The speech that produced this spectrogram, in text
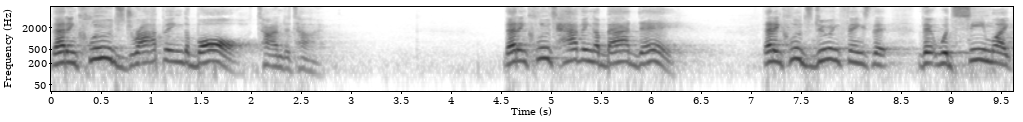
that includes dropping the ball time to time, that includes having a bad day, that includes doing things that, that would seem like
